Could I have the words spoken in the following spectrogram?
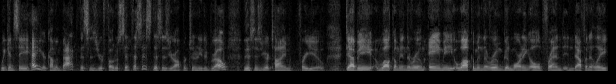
we can see, hey, you're coming back. This is your photosynthesis. This is your opportunity to grow. This is your time for you. Debbie, welcome in the room. Amy, welcome in the room. Good morning, old friend, indefinitely.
